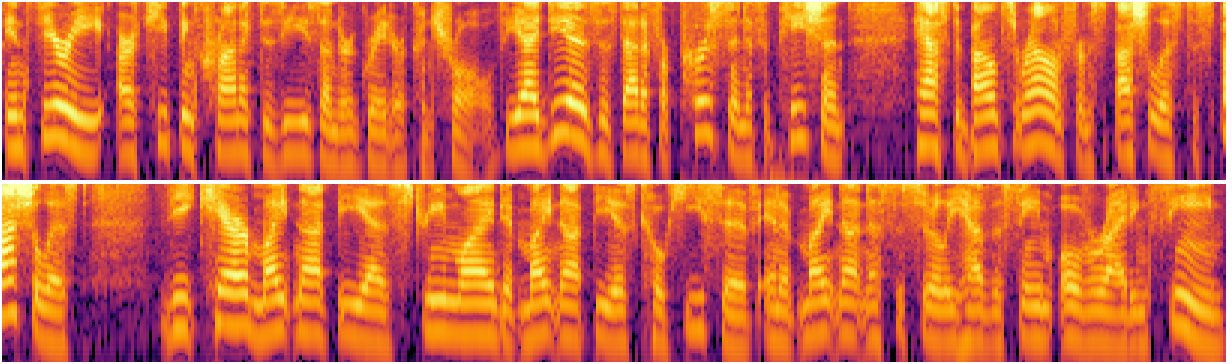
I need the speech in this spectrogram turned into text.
in theory are keeping chronic disease under greater control. The idea is, is that if a person, if a patient has to bounce around from specialist to specialist, the care might not be as streamlined, it might not be as cohesive, and it might not necessarily have the same overriding theme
